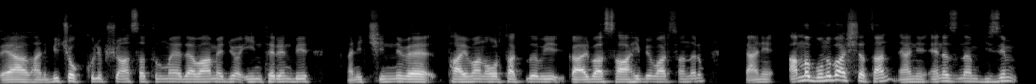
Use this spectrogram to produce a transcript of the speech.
veya hani birçok kulüp şu an satılmaya devam ediyor. Inter'in bir hani Çinli ve Tayvan ortaklığı bir galiba sahibi var sanırım. Yani ama bunu başlatan yani en azından bizim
